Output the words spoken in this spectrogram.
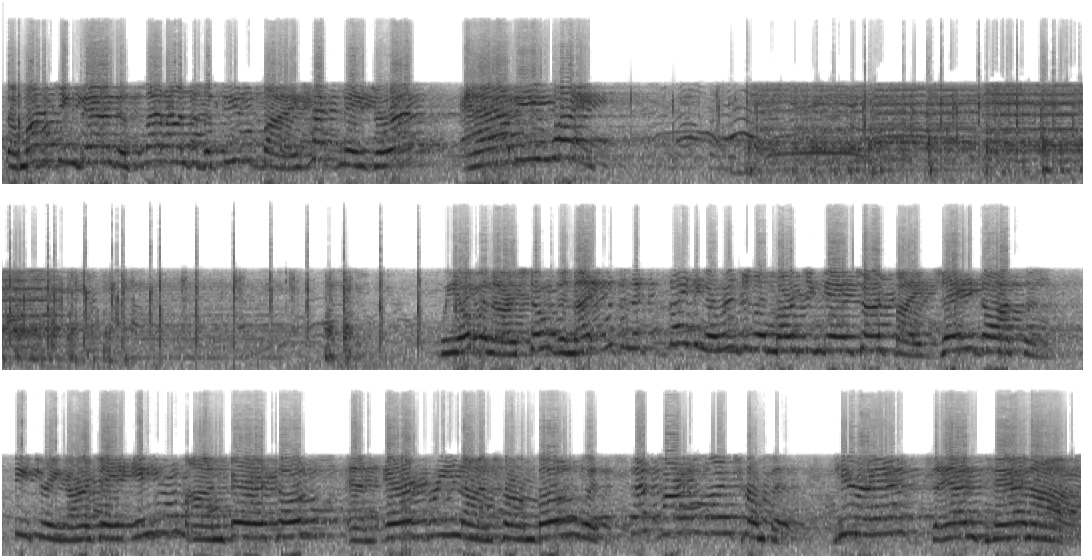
The marching band is led onto the field by head majorette Abby White. We open our show tonight with an exciting original marching band chart by Jay Dawson, featuring R.J. Ingram on baritone and Eric Green on trombone with Seth Hartle on trumpet. Here is Santana.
